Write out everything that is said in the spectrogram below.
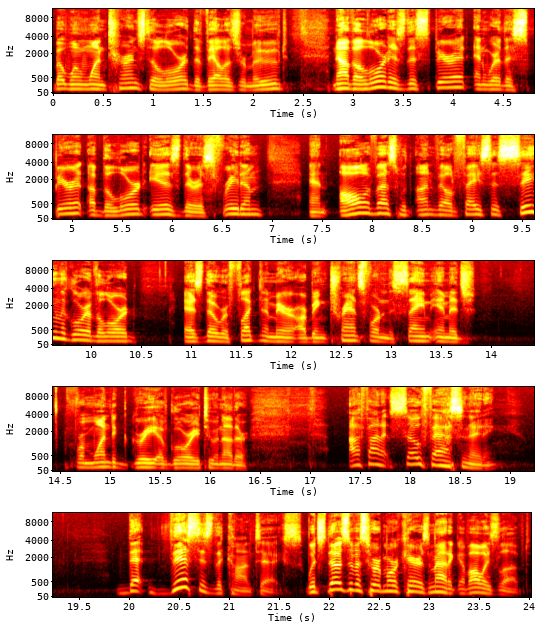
But when one turns to the Lord, the veil is removed. Now, the Lord is the Spirit, and where the Spirit of the Lord is, there is freedom. And all of us with unveiled faces, seeing the glory of the Lord as though reflected in a mirror, are being transformed in the same image from one degree of glory to another. I find it so fascinating that this is the context, which those of us who are more charismatic have always loved.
